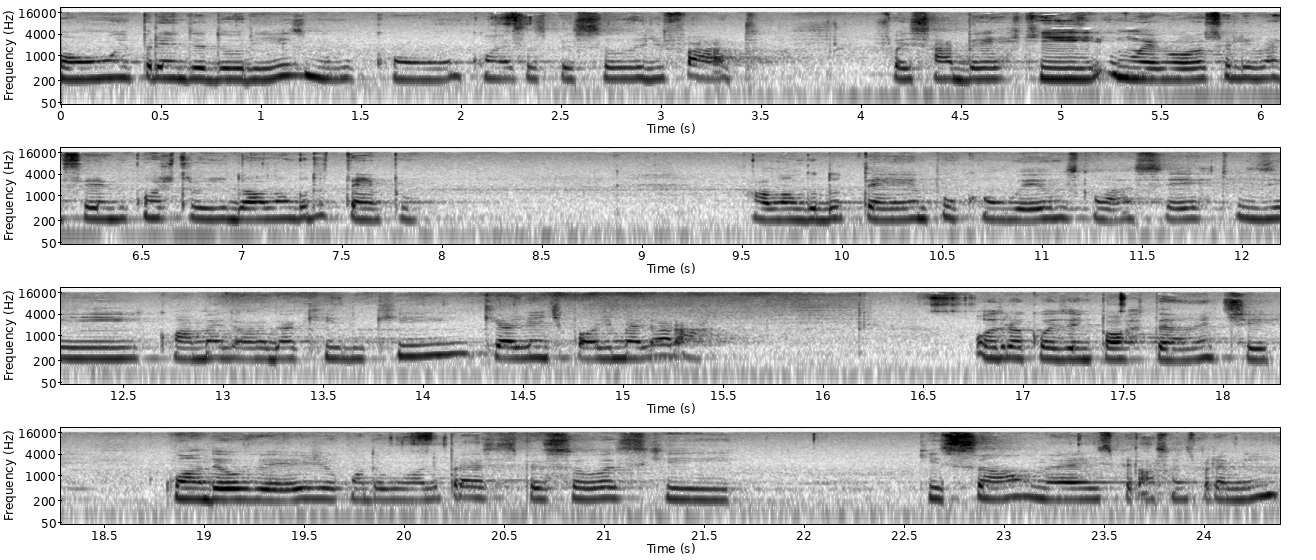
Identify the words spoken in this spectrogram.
com o empreendedorismo, com, com essas pessoas de fato, foi saber que um negócio ele vai sendo construído ao longo do tempo. Ao longo do tempo, com erros, com acertos e com a melhora daquilo que, que a gente pode melhorar. outra coisa importante quando eu vejo, quando eu olho para essas pessoas que, que são né, inspirações para mim,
